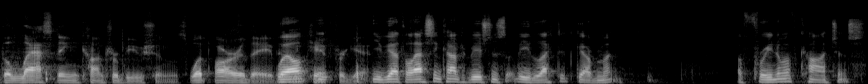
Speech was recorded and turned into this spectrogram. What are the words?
The lasting contributions. What are they that well, we can't forget? You've got the lasting contributions of elected government, of freedom of conscience,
